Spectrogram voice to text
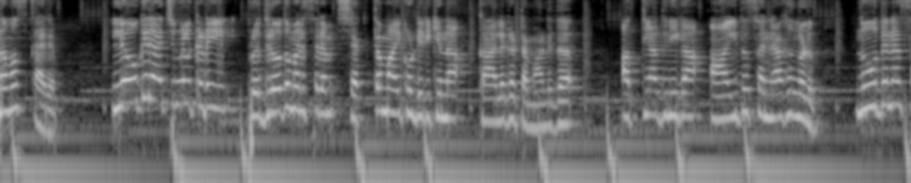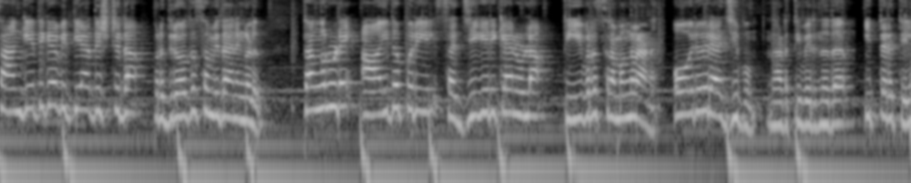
നമസ്കാരം. ലോകരാജ്യങ്ങൾക്കിടയിൽ പ്രതിരോധ മത്സരം ശക്തമായി കൊണ്ടിരിക്കുന്ന കാലഘട്ടമാണിത്. അത്യാധുനിക ആയുധ സന്നാഹങ്ങളും നൂതന സാങ്കേതിക വിദ്യാധിഷ്ഠിത പ്രതിരോധ സംവിധാനങ്ങളും തങ്ങളുടെ ആയുധപ്പുരയിൽ സജ്ജീകരിക്കാനുള്ള തീവ്ര ശ്രമങ്ങളാണ് ഓരോ രാജ്യവും നടത്തിവരുന്നത്. ഇത്തരത്തിൽ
